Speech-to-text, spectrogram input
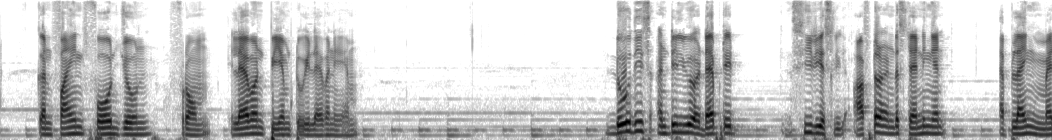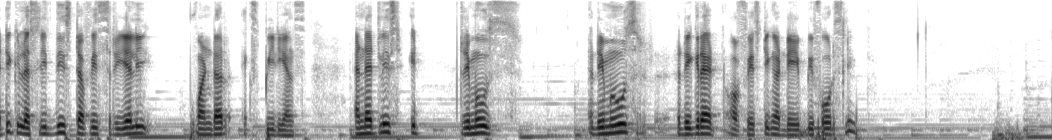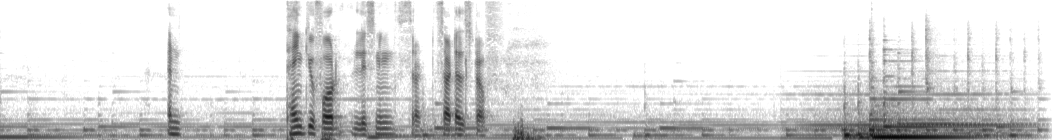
confine phone zone from 11 pm to 11 am. Do this until you adapt it seriously. After understanding and applying meticulously, this stuff is really wonder experience, and at least it removes removes regret of wasting a day before sleep. And thank you for listening subtle stuff.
